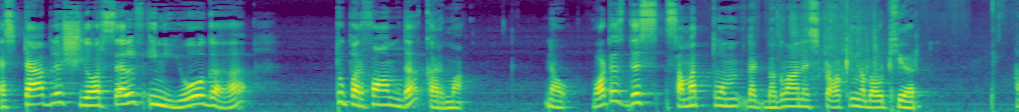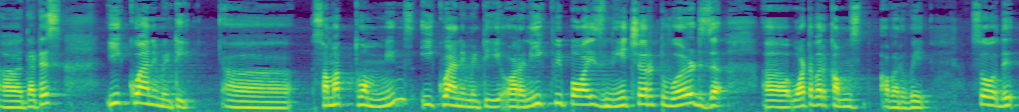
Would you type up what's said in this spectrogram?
Establish yourself in yoga to perform the karma. Now, what is this samatvam that Bhagavan is talking about here? Uh, that is equanimity. Uh, samatvam means equanimity or an equipoise nature towards uh, whatever comes our way. So, the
